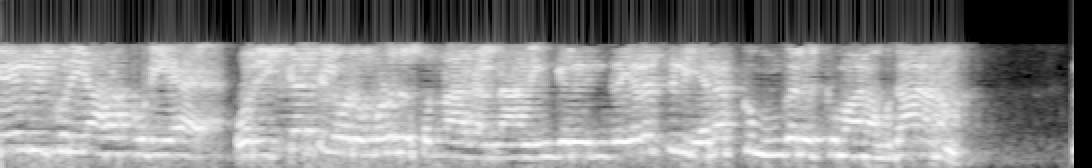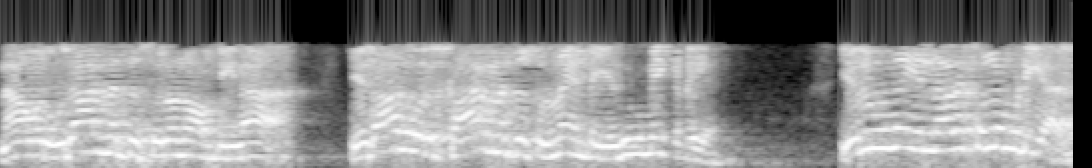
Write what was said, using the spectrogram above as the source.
கேள்விக்குறியாகக்கூடிய ஒரு இக்கத்தில் ஒரு பொழுது சொன்னார்கள் நான் இங்கு இந்த இடத்தில் எனக்கும் உங்களுக்குமான உதாரணம். நான் ஒரு உதாரணத்தை சொல்லணும் அப்படின்னா ஏதாவது ஒரு காரணத்தை சொல்லணும் என்ற எதுவுமே கிடையாது. எதுவுமே என்னால சொல்ல முடியாது.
